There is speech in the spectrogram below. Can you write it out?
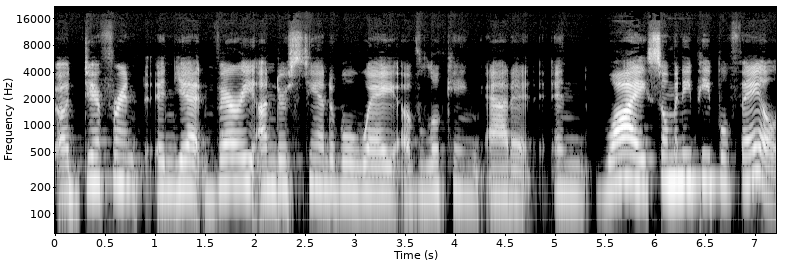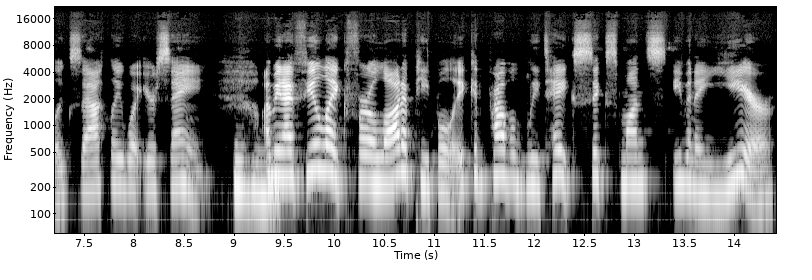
a different and yet very understandable way of looking at it and why so many people fail. Exactly what you're saying. Mm-hmm. I mean, I feel like for a lot of people, it could probably take six months, even a year,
